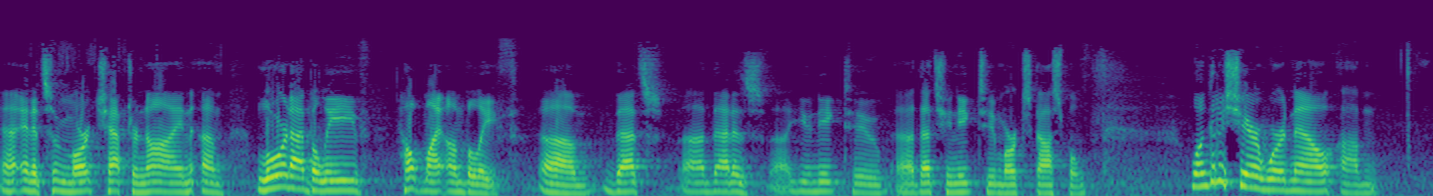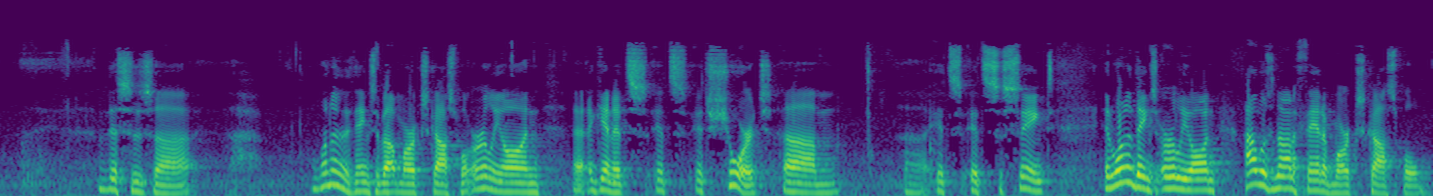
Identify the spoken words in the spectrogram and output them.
uh, and it's from Mark chapter 9. Um, Lord, I believe, help my unbelief. Um, that's uh, that is unique to that's unique to Mark's Gospel. Well, I'm going to share a word now. Um, this is uh, one of the things about Mark's gospel. Early on, again, it's it's it's short, um, uh, it's it's succinct, and one of the things early on, I was not a fan of Mark's gospel,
